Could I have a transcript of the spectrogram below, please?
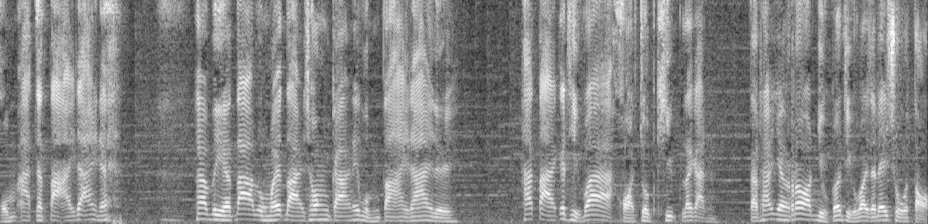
ผมอาจจะตายได้นะ ถ้าเบียต้าลงไม้ตายช่องกลางนี่ผมตายได้เลย ถ้าตายก็ถือว่าขอจบคลิปแล้วกัน แต่ถ้ายังรอดอยู่ก็ถือว่าจะได้โชว์ต่อ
